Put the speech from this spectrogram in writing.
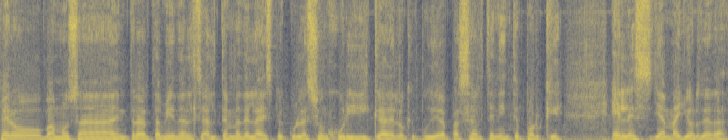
Pero vamos a entrar también al, al tema de la especulación jurídica de lo que pudiera pasar, teniente, porque él es ya mayor de edad.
